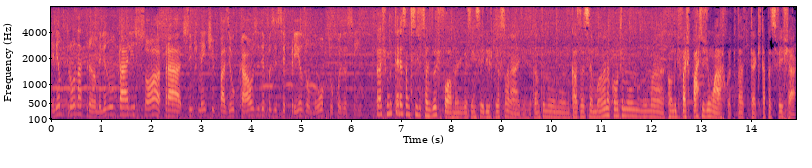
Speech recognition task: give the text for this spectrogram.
Ele entrou na trama, ele não tá ali só pra simplesmente fazer o caos e depois ele ser preso ou morto ou coisa assim. Eu acho muito interessante essas- duas formas de você inserir os personagens, tanto no, no- no caso da semana quanto no- numa quando ele faz parte de um arco que tá, tá- que tá para se fechar.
